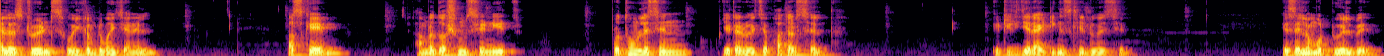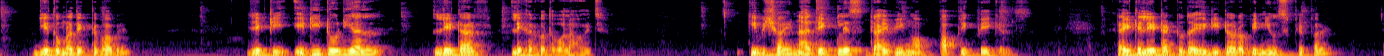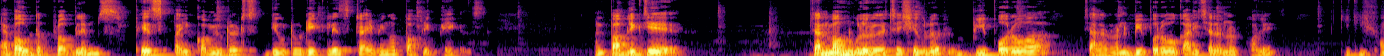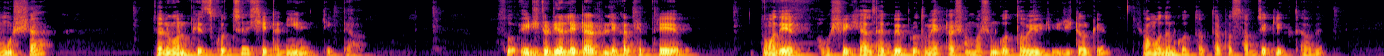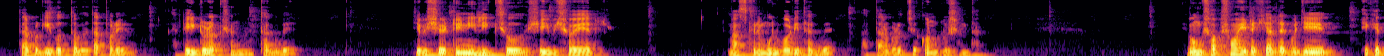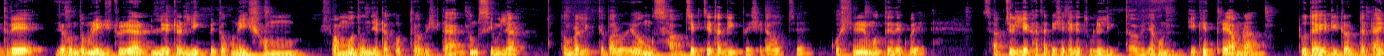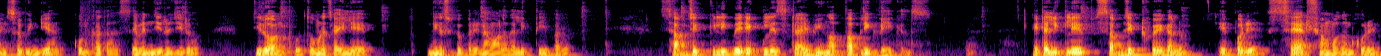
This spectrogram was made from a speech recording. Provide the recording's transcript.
Hello students welcome to my channel আজকে আমরা দশম শ্রেণির প্রথম লেসেন যেটা রয়েছে ফাদার সেলফ এটির যে রাইটিং স্কিল রয়েছে এস এল নম্বর টুয়েলভে গিয়ে তোমরা দেখতে পাবে যে একটি এডিটোরিয়াল লেটার লেখার কথা বলা হয়েছে। কি বিষয়? না reckless driving of public vehicles write a letter to the editor of a newspaper about the problems faced by commuters due to reckless driving of public vehicles. মানে পাবলিক যে যানবাহনগুলো রয়েছে, সেগুলোর বেপরোয়া চালানো মানে বেপরোয়া গাড়ি চালানোর ফলে কী কী সমস্যা জনগণ ফেস করছে সেটা নিয়ে লিখতে হবে। সো এডিটোরিয়াল লেটার লেখার ক্ষেত্রে তোমাদের অবশ্যই খেয়াল থাকবে। প্রথমে একটা সম্ভাষণ করতে হবে এডিটরকে সম্বোধন করতে হবে, তারপর সাবজেক্ট লিখতে হবে, তারপর কী করতে হবে? তারপরে একটা ইন্ট্রোডাকশন থাকবে। যে বিষয়টি নিয়ে লিখছো, সেই বিষয়ের মাঝখানে মূল বডি থাকবে আর তারপর হচ্ছে কনক্লুশন থাকবে। এবং সবসময় এটা খেয়াল রাখবে যে, এক্ষেত্রে যখন তোমরা এডিটোরিয়াল লেটার লিখবে, তখন এই সম্বোধন যেটা করতে হবে, সেটা একদম সিমিলার তোমরা লিখতে পারো এবং সাবজেক্ট যেটা লিখবে, সেটা হচ্ছে কোশ্চেনের মধ্যে দেখবে সাবজেক্ট লেখা থাকে, সেটাকে তুলে লিখতে হবে। যখন এক্ষেত্রে আমরা to the editor the Times of India Kolkata seven zero zero zero one four তোমরা চাইলে নিউজ পেপারের নাম আলাদা লিখতেই পারো। সাবজেক্ট কী লিখবে? Reckless driving of public vehicles এটা লিখলে সাবজেক্ট হয়ে গেল। এরপরে স্যার সম্বোধন করে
